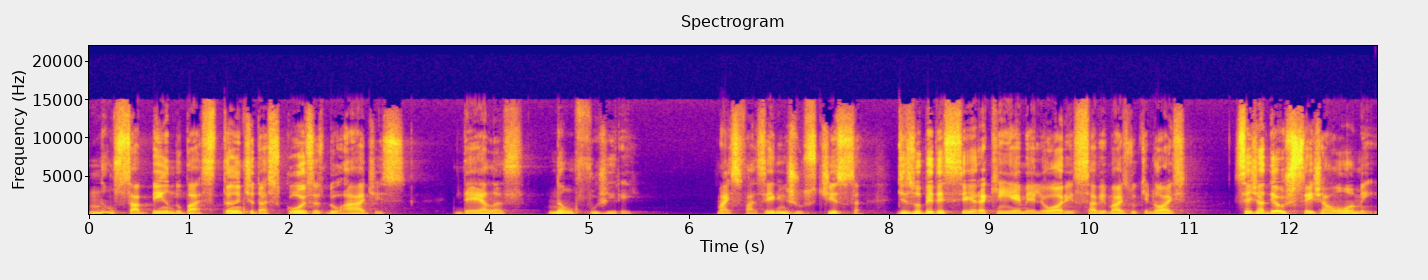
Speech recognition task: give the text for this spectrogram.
não sabendo bastante das coisas do Hades, delas não fugirei. Mas fazer injustiça, desobedecer a quem é melhor e sabe mais do que nós, seja Deus, seja homem,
